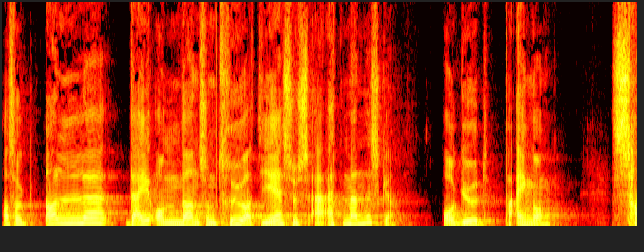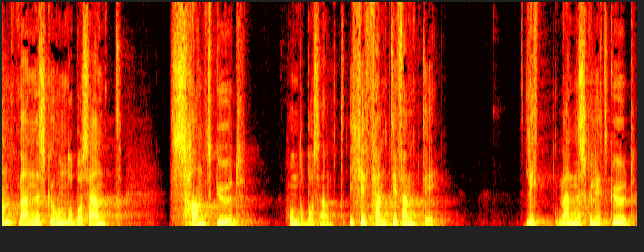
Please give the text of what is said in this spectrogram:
Altså, Alle de åndene som tror at Jesus er et menneske og Gud på en gang. Sant menneske 100% sant Gud 100% Ikke 50-50. Litt menneske og litt Gud.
